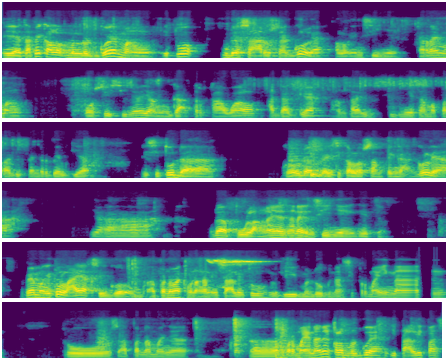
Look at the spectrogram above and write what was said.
Iya, tapi kalau menurut gue emang itu udah seharusnya gol ya kalau insinya. Karena emang posisinya yang nggak terkawal, ada gap antara insinya sama para defender Belgia. Di situ udah, gue udah prediksi kalau sampai nggak gol ya, ya udah pulang aja sana insinya gitu. Tapi emang itu layak sih, gol apa namanya kemenangan Italia itu lebih mendominasi permainan, terus apa namanya eh, permainannya kalau menurut gue ya, Italia pas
